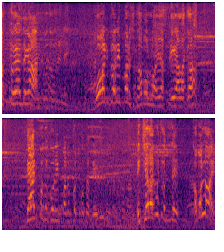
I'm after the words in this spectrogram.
অস্ত হয়ে দেখা কোন গরিব মানুষ খবর লয় এই এলাকা? দেন কত গরিব মানুষ কষ্ট করতেছে। রিক্সালা কষ্ট করতেছে। খবর লয়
